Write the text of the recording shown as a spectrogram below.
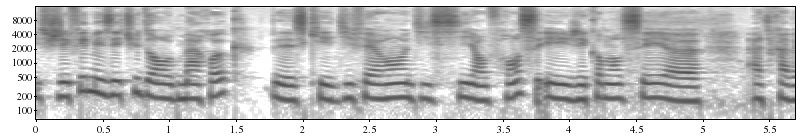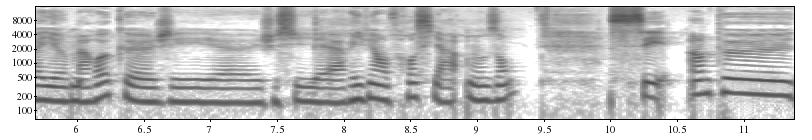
j'ai fait mes études au Maroc, ce qui est différent d'ici en France. Et j'ai commencé à travailler au Maroc. je suis arrivée en France il y a 11 ans. C'est un peu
